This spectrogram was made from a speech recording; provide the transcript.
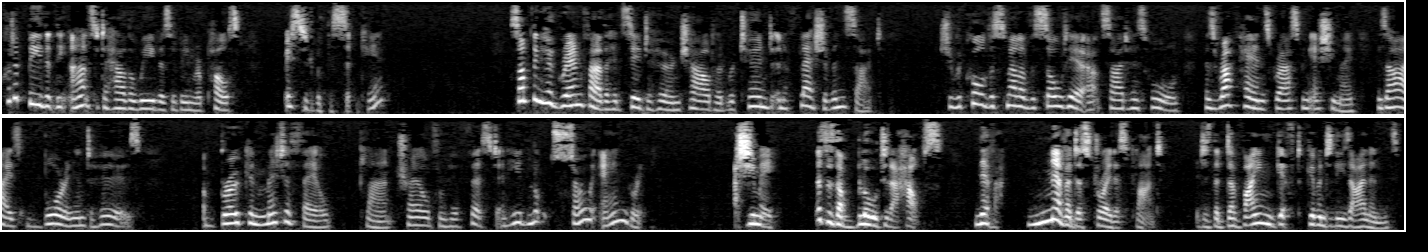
Could it be that the answer to how the Weavers had been repulsed rested with the Sitkin? Something her grandfather had said to her in childhood returned in a flash of insight. She recalled the smell of the salt air outside his hall, his rough hands grasping Ashi'mei, his eyes boring into hers. A broken metathale plant trailed from her fist, and he had looked so angry. Ashi'mei, this is a blow to the house. Never, never destroy this plant. It is the divine gift given to these islands.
